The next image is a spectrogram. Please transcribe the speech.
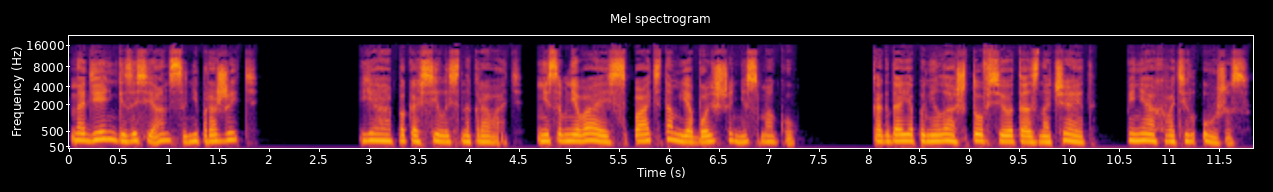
На деньги за сеансы не прожить». Я покосилась на кровать, не сомневаясь, спать там я больше не смогу. Когда я поняла, что все это означает, меня охватил ужас.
